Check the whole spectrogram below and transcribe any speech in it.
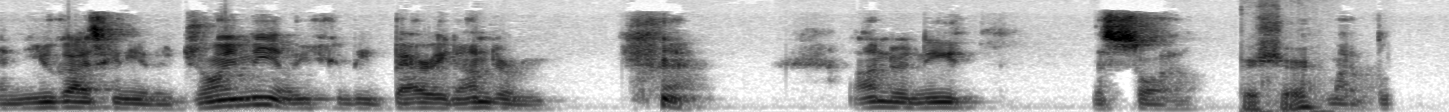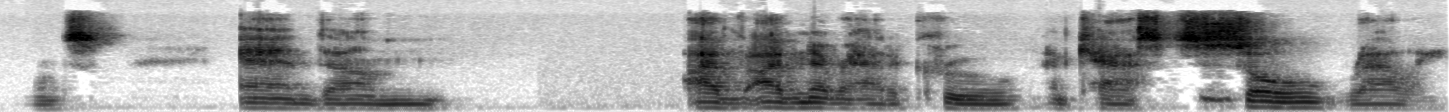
and you guys can either join me or you can be buried under underneath the soil. For sure. My bones. And um, I've I've never had a crew and cast so rally.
